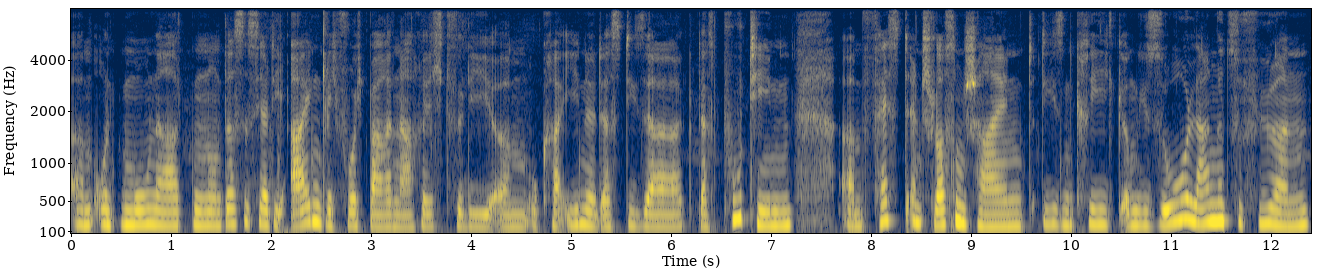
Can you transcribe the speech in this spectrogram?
ähm, und Monaten. Und das ist ja die eigentlich furchtbare Nachricht für die ähm, Ukraine, dass dieser, dass Putin ähm, fest entschlossen scheint, diesen Krieg irgendwie so lange zu führen,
